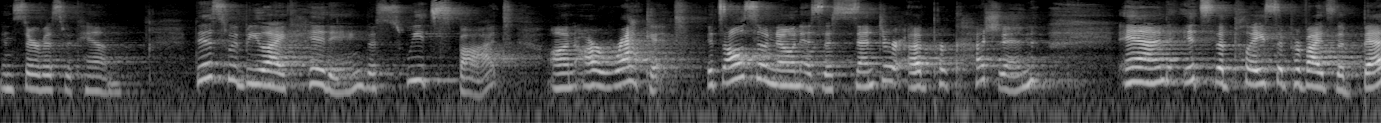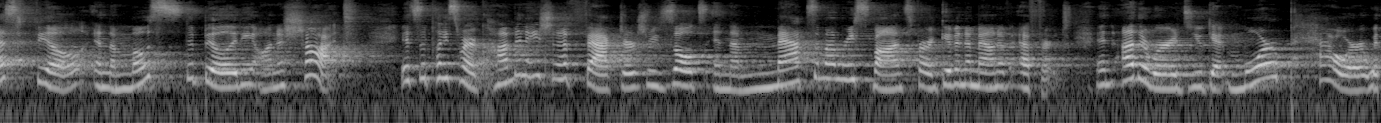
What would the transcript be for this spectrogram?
in service with Him. This would be like hitting the sweet spot on our racket. It's also known as the center of percussion, and it's the place that provides the best feel and the most stability on a shot. It's a place where a combination of factors results in the maximum response for a given amount of effort. In other words, you get more power with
